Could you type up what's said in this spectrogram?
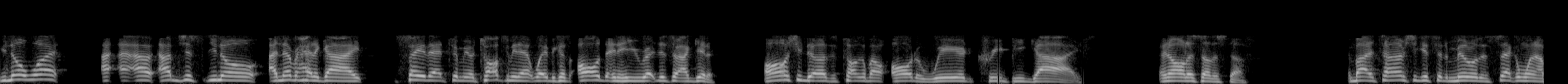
you know what? I, I, I'm just, you know, I never had a guy say that to me or talk to me that way because all day, and he read this, I get it. All she does is talk about all the weird, creepy guys and all this other stuff. And by the time she gets to the middle of the second one, I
